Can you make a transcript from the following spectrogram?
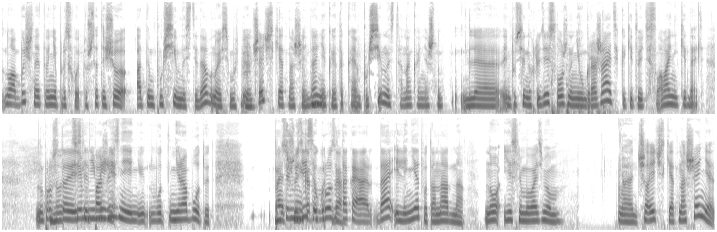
ну, обычно этого не происходит, потому что это еще от импульсивности, да, ну, если мы берем человеческие отношения, да, некая такая импульсивность, она, конечно, для импульсивных людей сложно не угрожать, какие-то эти слова не кидать. Ну, просто Но, если по менее... жизни вот, не работают. Понятно, что здесь угроза да. такая, да или нет, вот она одна. Но если мы возьмем а, человеческие отношения,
